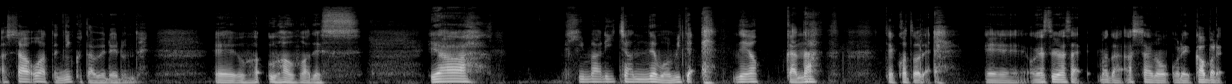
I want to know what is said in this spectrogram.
明日終わったら肉食べれるんで、えー、うはうはうはですいやーひまりちゃんでも見て寝よっかな。ってことで、えー、おやすみなさい。また明日の俺頑張れ。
